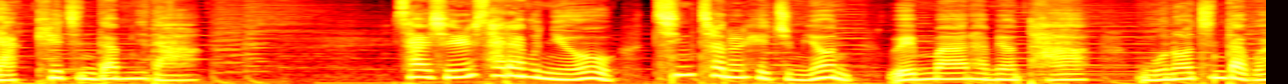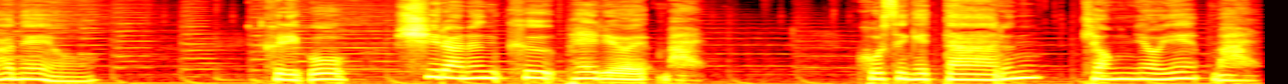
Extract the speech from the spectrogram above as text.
약해진답니다. 사실 사람은요, 칭찬을 해주면 웬만하면 다 무너진다고 하네요. 그리고 쉬라는 그 배려의 말. 고생했다는 격려의 말.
